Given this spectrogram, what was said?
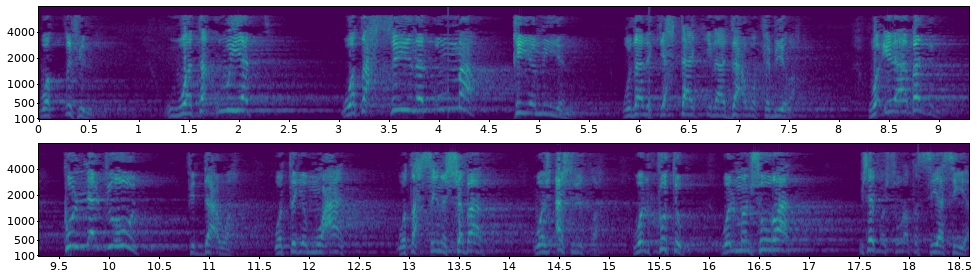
والطفل وتقوية وتحصين الأمة قيميا وذلك يحتاج إلى دعوة كبيرة وإلى بذل كل الجهود في الدعوة والتجمعات وتحصين الشباب والأشرطة والكتب والمنشورات مش المنشورات السياسية.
